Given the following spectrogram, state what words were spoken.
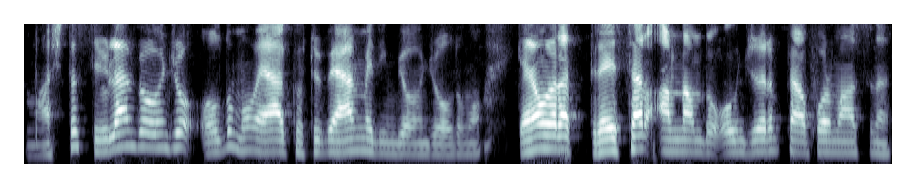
maçta sivrilen bir oyuncu oldu mu veya kötü beğenmediğin bir oyuncu oldu mu? Genel olarak bireysel anlamda oyuncuların performansını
